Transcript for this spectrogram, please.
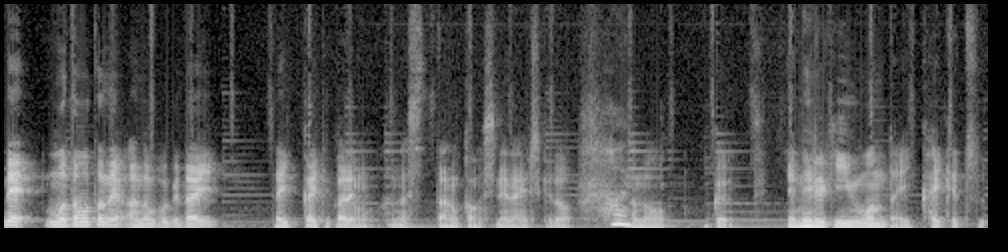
でもともとねあの僕第第1回とかでも話したのかもしれないですけど、はいあ。の僕エネルギー問題解決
